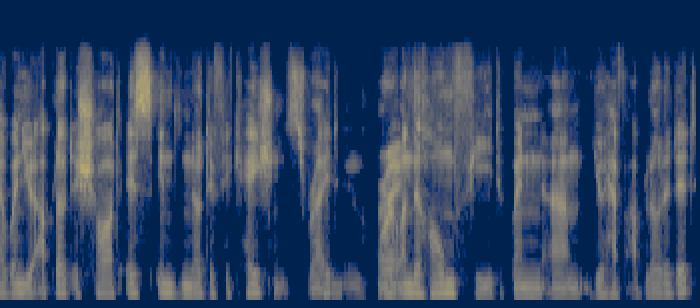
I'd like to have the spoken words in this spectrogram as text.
uh, when you upload a short is in the notifications, right? Mm, right. Or on the home feed when um, you have uploaded it.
